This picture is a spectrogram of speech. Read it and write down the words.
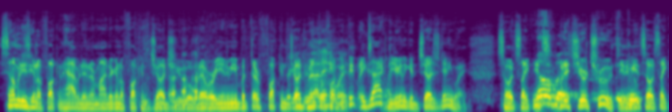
somebody's gonna fucking have it in their mind. They're gonna fucking judge you or whatever. You know what I mean? But they're fucking They're gonna judgmental anyway. fucking people. Exactly. You're gonna get judged anyway. So it's like, it's, No, but, but- it's your truth. You know what I mean? So it's like,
